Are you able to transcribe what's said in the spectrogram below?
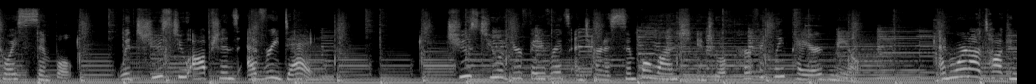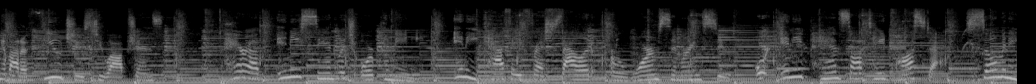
Choice simple with choose two options every day. Choose two of your favorites and turn a simple lunch into a perfectly paired meal. And we're not talking about a few choose two options. Pair up any sandwich or panini, any cafe fresh salad or warm simmering soup, or any pan sauteed pasta. So many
